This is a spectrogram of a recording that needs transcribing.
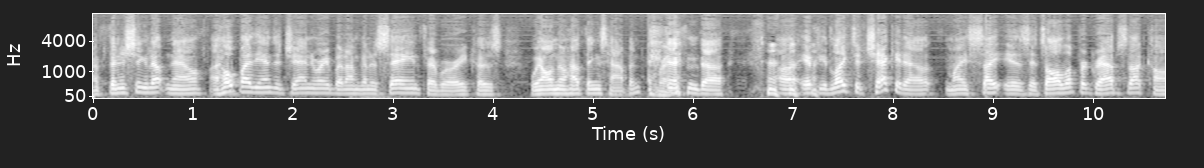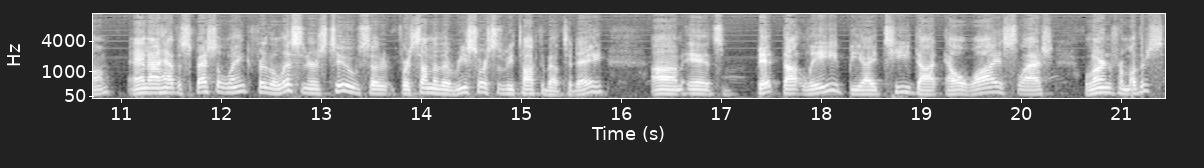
I'm finishing it up now. I hope by the end of January, but I'm going to say in February because we all know how things happen. Right. and uh, uh, if you'd like to check it out, my site is it's all up for grabs.com. And I have a special link for the listeners too. So for some of the resources we talked about today, um, it's bit.ly, bit.ly slash learn from others.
